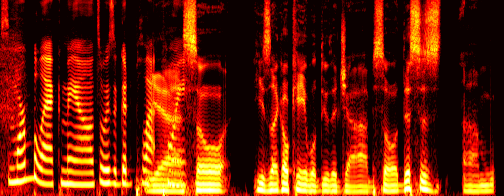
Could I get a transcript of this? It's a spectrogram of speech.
Some more blackmail. It's always a good plot yeah. point. So he's like, okay, we'll do the job. So this is um,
